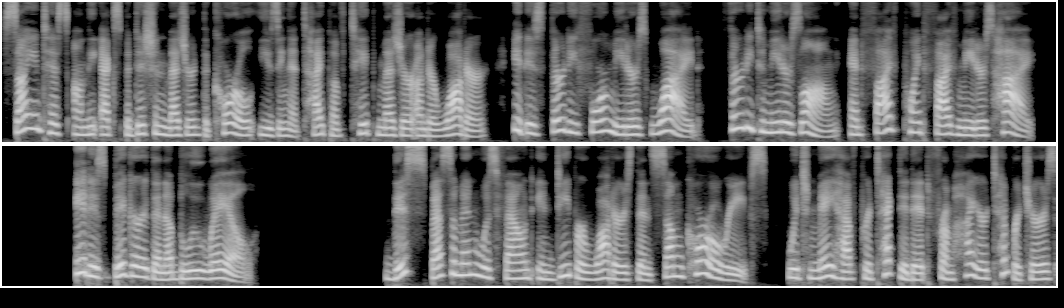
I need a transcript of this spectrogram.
Scientists on the expedition measured the coral using a type of tape measure underwater. It is 34 meters wide, 32 meters long, and 5.5 meters high. It is bigger than a blue whale. This specimen was found in deeper waters than some coral reefs, which may have protected it from higher temperatures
